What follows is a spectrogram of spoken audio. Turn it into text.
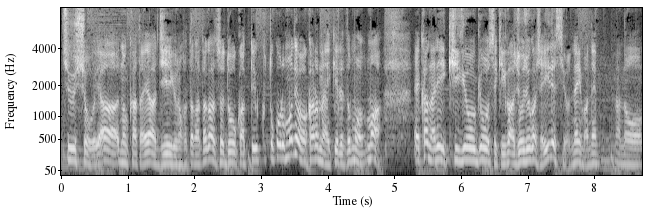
中小やの方や自営業の方々がそれどうかっていうところまでは分からないけれども、まあ、かなり企業業績が上場会社いいですよね今ね。あの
